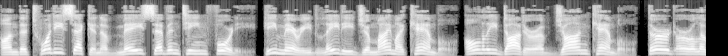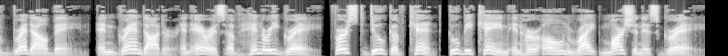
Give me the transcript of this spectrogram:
On the 22nd of May 1740, he married Lady Jemima Campbell, only daughter of John Campbell, 3rd Earl of Breadalbane, and granddaughter and heiress of Henry Grey, 1st Duke of Kent, who became in her own right Marchioness Grey.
